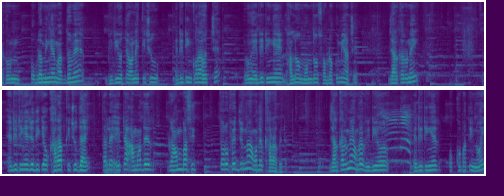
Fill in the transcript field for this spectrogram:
এখন প্রোগ্রামিংয়ের মাধ্যমে ভিডিওতে অনেক কিছু এডিটিং করা হচ্ছে এবং এডিটিংয়ে ভালো মন্দ সব রকমই আছে। যার কারণেই এডিটিংয়ে যদি কেউ খারাপ কিছু দেয় তাহলে এটা আমাদের গ্রামবাসীর তরফের জন্য আমাদের খারাপ এটা। যার কারণে আমরা ভিডিও এডিটিংয়ের পক্ষপাতী নই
